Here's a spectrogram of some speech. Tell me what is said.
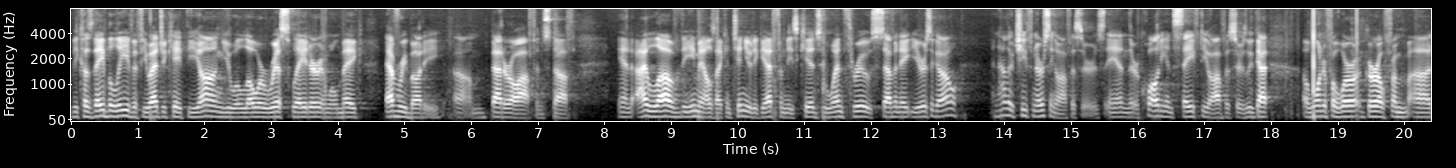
because they believe if you educate the young, you will lower risk later and will make everybody um, better off and stuff. And I love the emails I continue to get from these kids who went through seven, eight years ago, and now they're chief nursing officers and they're quality and safety officers. We've got a wonderful girl from uh,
